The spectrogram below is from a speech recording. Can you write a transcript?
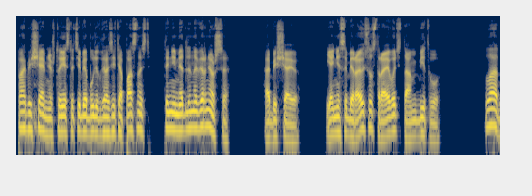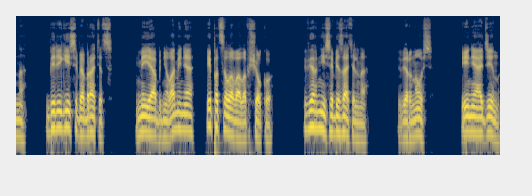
«Пообещай мне, что если тебе будет грозить опасность, ты немедленно вернешься. Обещаю. Я не собираюсь устраивать там битву. Ладно, береги себя, братец. Мия обняла меня и поцеловала в щеку. Вернись обязательно. Вернусь. И не один.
